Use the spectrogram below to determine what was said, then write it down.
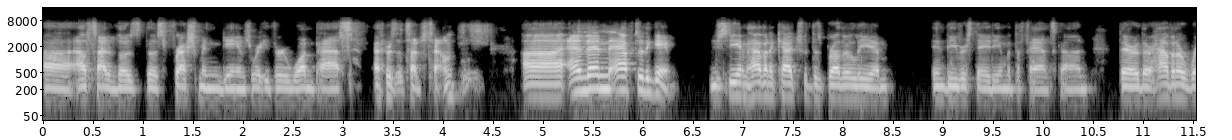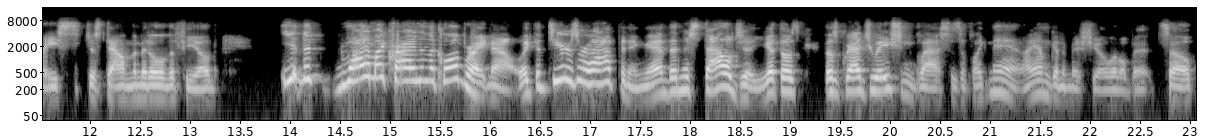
uh, outside of those those freshman games where he threw one pass it was a touchdown. Uh, and then after the game, you see him having a catch with his brother Liam in Beaver Stadium with the fans gone. They're they're having a race just down the middle of the field. Yeah, the, why am I crying in the club right now? Like the tears are happening, man. The nostalgia. You get those those graduation glasses of like, man, I am gonna miss you a little bit. So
